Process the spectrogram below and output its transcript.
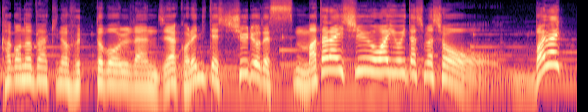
カゴノバキのフットボールランジはこれにて終了です。また来週お会いをいたしましょう。バイバイ。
